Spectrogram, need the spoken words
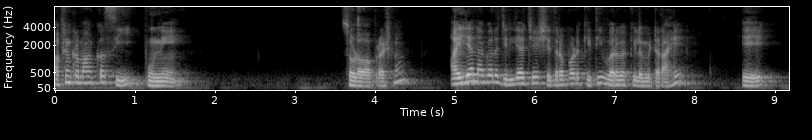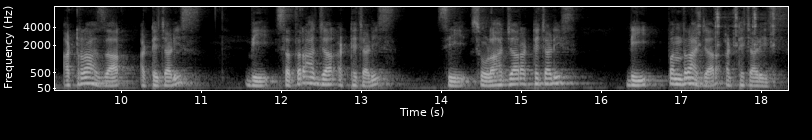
ऑप्शन क्रमांक सी पुणे. सोळावा प्रश्न. अहिल्यानगर जिल्ह्याचे क्षेत्रफळ किती वर्ग किलोमीटर आहे? ए अठरा हजार अठ्ठेचाळीस बी सतरा हजार अठ्ठेचाळीस सी सोळा हजार अठ्ठेचाळीस डी पंधरा हजार अठ्ठेचाळीस.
